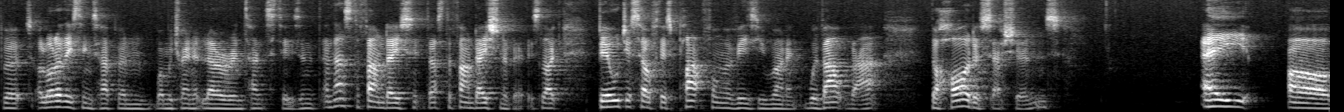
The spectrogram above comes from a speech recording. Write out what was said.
but a lot of these things happen when we train at lower intensities, and, and that's the foundation. That's the foundation of it. It's like build yourself this platform of easy running. Without that, the harder sessions, a are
